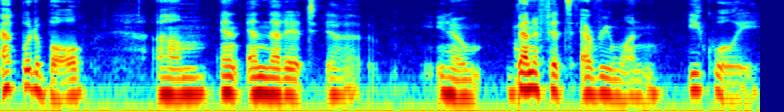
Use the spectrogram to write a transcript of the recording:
equitable um, and, and that it, uh, you know, benefits everyone equally.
